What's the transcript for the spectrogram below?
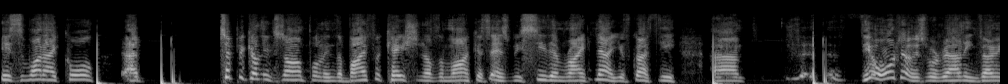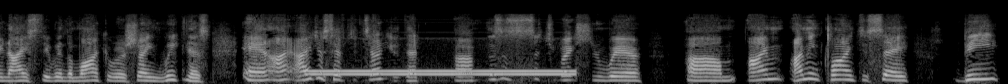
is what I call a typical example in the bifurcation of the markets as we see them right now. You've got the um, the autos were rallying very nicely when the market was showing weakness. And I, I just have to tell you that uh, this is a situation where um, I'm I'm inclined to say be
